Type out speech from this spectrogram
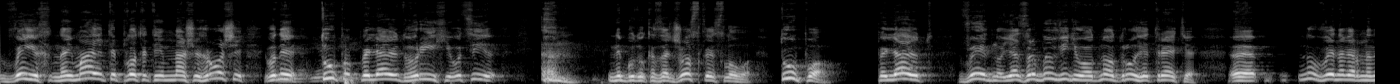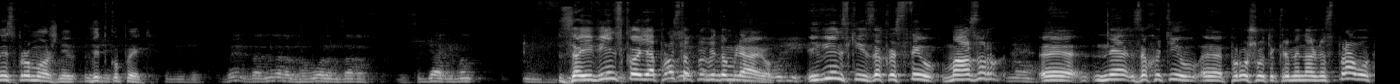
ви їх наймаєте, платите їм наші гроші, і вони Ні, тупо які? пиляють горіхи. Оці, не буду казати жорстке слово, тупо пиляють. Видно, я зробив відео одно, друге, третє. Е, ну, ви, мабуть, не спроможні відкупити. Підождіть. Ви, ми зараз говоримо зараз суддя Іван. За Івінського я просто повідомляю. Івінський захистив Мазур, Ну. е, не захотів е, порушувати кримінальну справу.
